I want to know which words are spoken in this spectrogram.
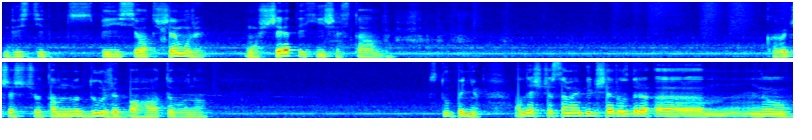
250 ще може? О, ще тихіше стало. Коротше, що там ну, дуже багато воно ступенів. Але що саме більше роздра... е, ну,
